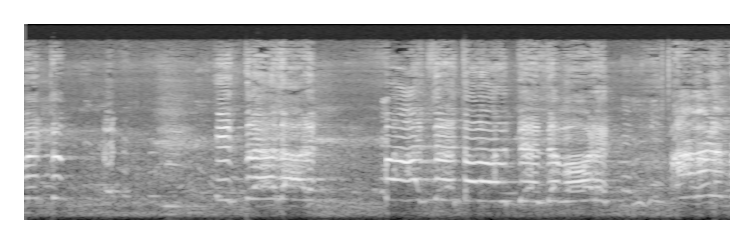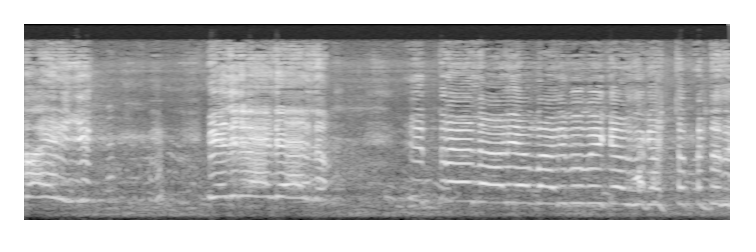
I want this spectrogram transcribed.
നഷ്ടപ്പെട്ടു ഇത്ര നാൾ പാത്രത്തോളം എന്റെ മോൾ അവളും പോയിരിക്കും. ഇതിനു വേണ്ടിയായിരുന്നു ഇത്ര നാൾ ഞാൻ മരുഭൂമി കഷ്ടപ്പെട്ടത്.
